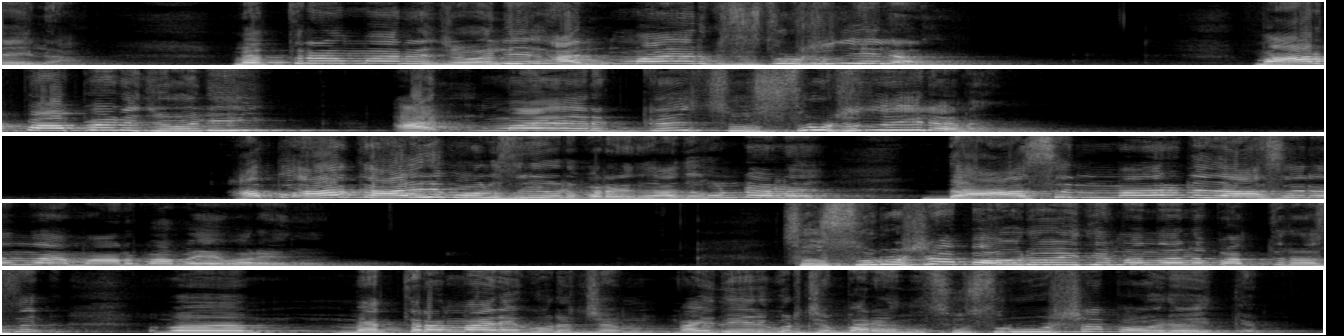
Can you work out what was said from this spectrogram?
ചെയ്യില്ല മെത്രന്മാരുടെ ജോലി അൽമായർക്ക് ശുശ്രൂഷ ചെയ്യലാണ്. മാർപ്പാപ്പയുടെ ജോലി ആത്മായർക്ക് ശുശ്രൂഷ ചെയ്യലാണ്. അപ്പോൾ ആ കാര്യം പൗലോസിനോട് പറയുന്നത്. അതുകൊണ്ടാണ് ദാസന്മാരുടെ ദാസൻ എന്ന മാർപ്പാപ്പയെ പറയുന്നത്. ശുശ്രൂഷ പൗരോഹിത്യം എന്നാണ് പത്രോസ് മെത്രന്മാരെ കുറിച്ചും വൈദികരെ കുറിച്ചും പറയുന്നത്. ശുശ്രൂഷ പൗരോഹിത്യം.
